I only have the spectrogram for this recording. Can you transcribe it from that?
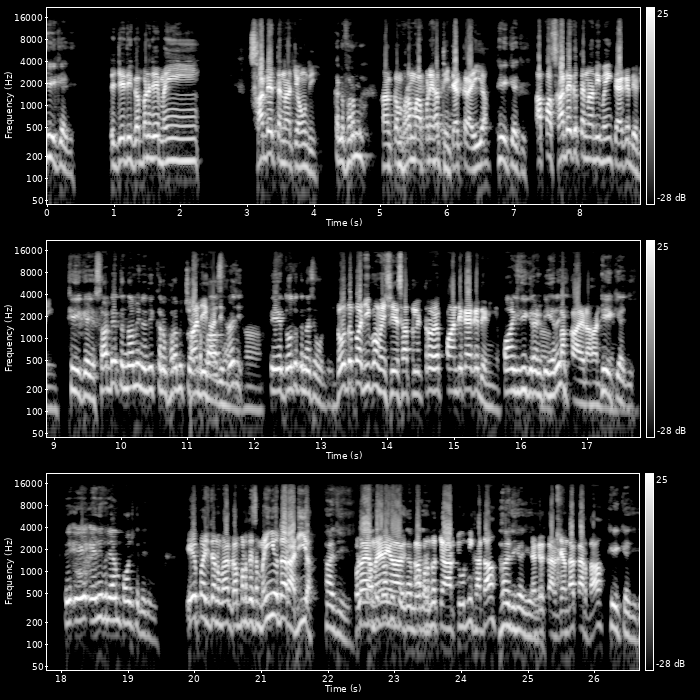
ਠੀਕ ਹੈ ਜੀ। ਤੀਜੇ ਦੀ ਗੱਬਣ ਜੇ ਮਈ ਸਾਢੇ ਤਿੰਨਾਂ ਚ ਆਉਂਦੀ ਕਨਫਰਮ ਹਾਂ ਕੰਫਰਮ ਆਪਣੇ ਹੱਥੀਂ ਚੈੱਕ ਕਰਾਈ ਆ। ਠੀਕ ਹੈ ਜੀ। ਆਪਾਂ ਸਾਢੇ ਕੁ ਤਿੰਨਾਂ ਦੀ ਮਹੀਂ ਕਹਿ ਕੇ ਦੇਣੀ। ਠੀਕ ਹੈ ਜੀ। ਸਾਢੇ ਤਿੰਨਾਂ ਮਹੀਨੇ ਦੀ ਕਨਫਰਮ ਚੈੱਕ ਹਾਂਜੀ ਹਾਂਜੀ ਹਾਂਜੀ ਜੀ। ਹਾਂ। ਤੇ ਦੁੱਧ ਕਿੰਨਾ ਚਾਹੁੰਦੇ ਦੁੱਧ ਭਾਜੀ ਭਾਵੇਂ 6-7 ਲੀਟਰ ਹੋਵੇ 5 ਕਹਿ ਕੇ ਦੇਣੀ ਆ। ਪੰਜ ਦੀ ਗਾਰੰਟੀ ਹੈ ਨਾ ਪੱਕਾ ਜਿਹੜਾ ਹਾਂਜੀ ਠੀਕ ਹੈ ਜੀ। ਤੇ ਇਹ ਇਹਦੀ ਵਰਿਆਮ ਪਹੁੰਚ ਕਿੰਨੇ ਚਾਹੁੰਦੇ ਇਹ ਭਾਜੀ ਤੁਹਾਨੂੰ ਪਤਾ ਗੱਬਣ ਦੇ ਮਹੀਂ ਉਹਦਾ ਰਾਜੀ ਆ। ਹਾਂਜੀ। ਥੋੜਾ ਮੈਂ ਆਪਣ ਤੋਂ ਚਾਰ ਚੂਰ ਨਹੀਂ ਖਾਦਾ। ਹਾਂਜੀ ਹਾਂਜੀ ਡੰਗਰ ਕਰ ਜਾਂਦਾ ਘਰ ਦਾ। ਠੀਕ ਹੈ ਜੀ।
